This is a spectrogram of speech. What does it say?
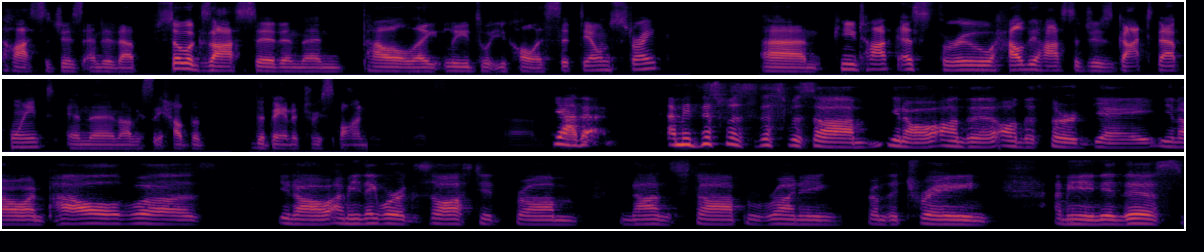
hostages ended up so exhausted, and then Powell like, leads what you call a sit down strike. Um, can you talk us through how the hostages got to that point, and then obviously how the the bandits responded to this? Um, yeah, that, I mean, this was this was um, you know on the on the third day, you know, and Powell was, you know, I mean, they were exhausted from nonstop running from the train I mean, in this,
